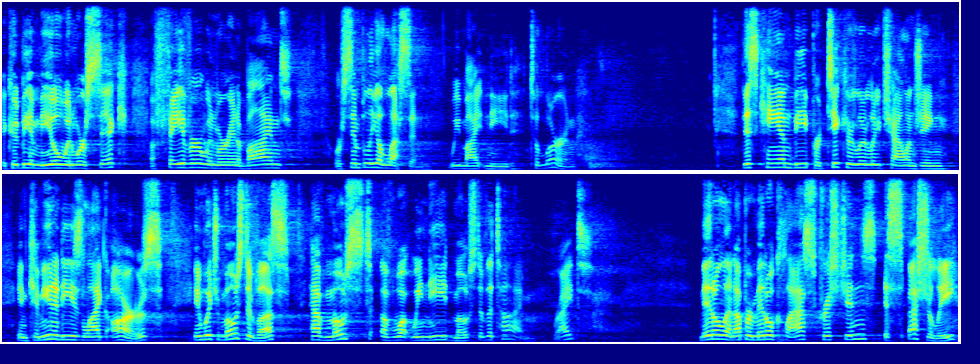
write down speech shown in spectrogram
It could be a meal when we're sick, a favor when we're in a bind, or simply a lesson we might need to learn. This can be particularly challenging in communities like ours, in which most of us have most of what we need most of the time, right? Middle and upper middle class Christians, especially,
